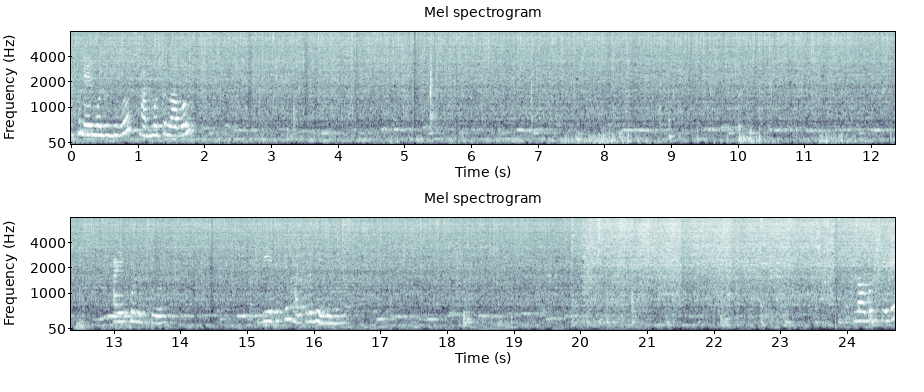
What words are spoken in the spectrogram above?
এখন এর মধ্যে দিব স্বাদ মতো লবণ। আর এই হলুদ দিয়ে এটাকে ভালো করে ভেজে নেব। লবণ তেলে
